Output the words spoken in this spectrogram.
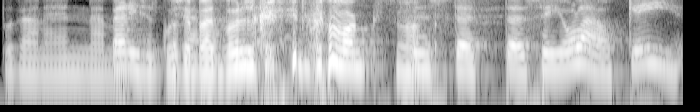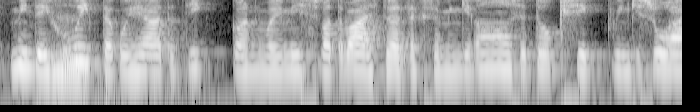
põgene enne, kui põgene. sa pead võlgasid ka maksma. sest et see ei ole okei okay., mind ei mm. huvita, kui hea ta tikk on või mis, vaata vahest öeldakse mingi, aa see toksik, mingi suhe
